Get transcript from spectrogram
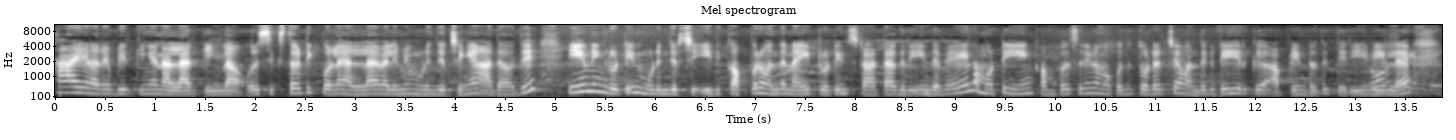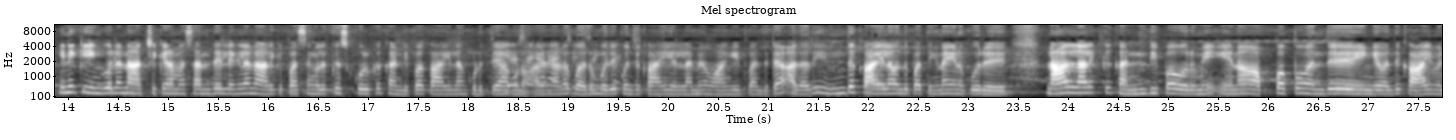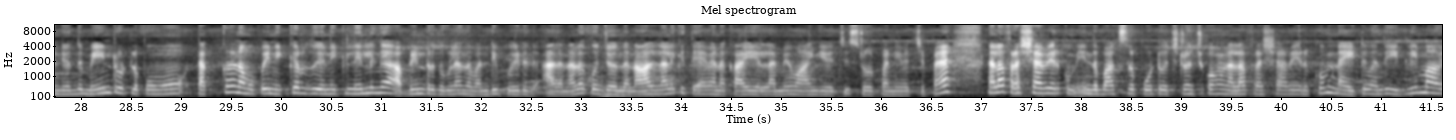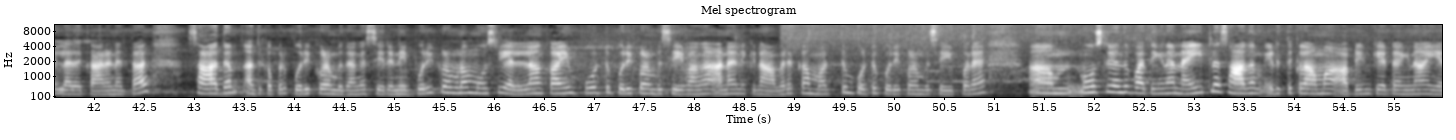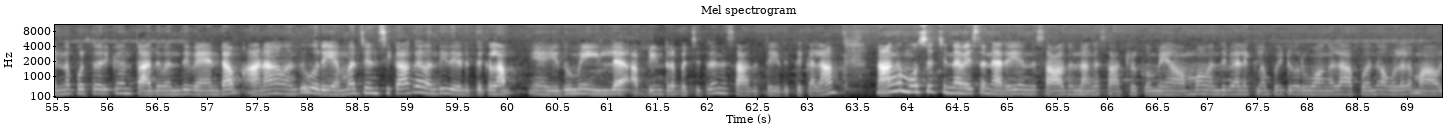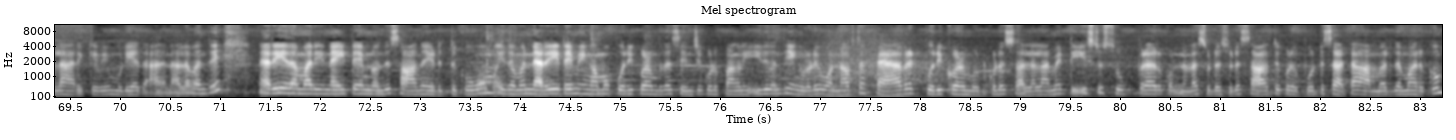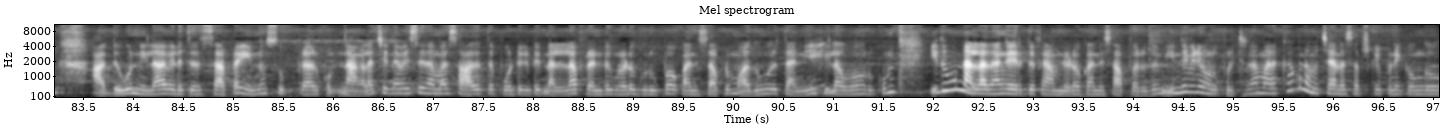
Hi எல்லோரும் எப்படி இருக்கீங்க? நல்லா இருக்கீங்களா? ஒரு சிக்ஸ் தேர்ட்டிக்கு போல் எல்லா வேலையுமே முடிஞ்சிருச்சுங்க. அதாவது ஈவினிங் ரொட்டீன் முடிஞ்சிருச்சு. இதுக்கப்புறம் வந்து நைட் ரொட்டீன் ஸ்டார்ட் ஆகுது. இந்த வேலை மட்டும் ஏன் கம்பல்சரி நமக்கு வந்து தொடர்ச்சியாக வந்துக்கிட்டே இருக்குது அப்படின்றது தெரியவே இல்லை. இன்றைக்கி எங்கள் ஊரில் ஞாயிற்றுக்கிழமை சந்தை இல்லைங்களா? நாளைக்கு பசங்களுக்கு ஸ்கூலுக்கு கண்டிப்பாக காயெல்லாம் கொடுத்தே ஆகணும். அதனால் வரும்போதே கொஞ்சம் காய் எல்லாமே வாங்கிட்டு வந்துட்டேன். அதாவது இந்த காயெல்லாம் வந்து பார்த்திங்கன்னா எனக்கு ஒரு நாலு நாளைக்கு கண்டிப்பாக வருமே. ஏன்னா அப்பப்போ வந்து இங்கே வந்து காய் வண்டி வந்து மெயின் ரோட்டில் போவோம். டக்குன்னு நம்ம போய் நிற்கிறது நிக் நில்லுங்க அப்படின்றதுக்குள்ளே அந்த வண்டி போயிடுது. அதனால் கொஞ்சம் இந்த நாலு நாளைக்கு தேவையான காய் எல்லாமே வாங்கி வச்சு ஸ்டோர் பண்ணி வச்சுப்பேன். நல்லா ஃப்ரெஷ்ஷாகவே இருக்கும். இந்த பாக்ஸில் போட்டு வச்சுட்டோம் வச்சுக்கோங்க நல்லா ஃப்ரெஷ்ஷாகவே இருக்கும். நைட்டு வந்து இட்லி மாவு இல்லாத காரணத்தால் சாதம் அதுக்கப்புறம் பொரிக்குழம்பு தாங்க செய்கிறேன் பொறிக்குழம்புனா மோஸ்ட்லி எல்லா காயும் போட்டு பொறிக்குழம்பு செய்வாங்க. ஆனால் இன்றைக்கி நான் அவரைக்காய் மட்டும் போட்டு பொறிக்குழம்பு செய்ய போகிறேன் மோஸ்ட்லி வந்து பார்த்திங்கன்னா நைட்டில் சாதம் எடுத்துக்கலாமா அப்படின்னு கேட்டாங்கன்னா என்னை பொறுத்த வரைக்கும் அது வந்து வேண்டாம். ஆனால் வந்து ஒரு எமர்ஜென்சிக்காக வந்து இதை எடுத்துக்கலாம். எதுவுமே இல்லை அப்படின்ற பட்சத்தில் இந்த சாதத்தை எடுத்துக்கலாம். நாங்கள் மோஸ்ட்லி சின்ன வயசில் நிறைய இந்த சாதம் நாங்கள் சாப்பிட்ருக்கோமே அம்மா வந்து வேலைக்கெல்லாம் போயிட்டு வருவாங்களா? அப்போ வந்து அவங்களால மாவெல்லாம் அரைக்கவே முடியாது. அதனால் வந்து நிறைய இதை மாதிரி நைட் டைமில் வந்து சாதம் எடுத்துக்குவோம். இதை மாதிரி நிறைய டைம் எங்கள் அம்மா பொரிக்குழம்பு தான் செஞ்சு கொடுப்பாங்களே இது வந்து எங்களுடைய ஒன் ஆஃப் த ஃபேவரட் பொரிக்குழம்புன்னு கூட சொல்லலாமே. டேஸ்ட்டு சூப்பராக இருக்கும். நல்லா சுட சுட சாதத்துக்குள்ளே போட்டு சாப்பிட்டா அமிர்தமாக இருக்கும். அதுவும் நிலா எடுத்து சாப்பிட்டா இன்னும் சூப்பராக இருக்கும். நாங்களாம் சின்ன வயசு இந்த மாதிரி சாதத்தை போட்டுக்கிட்டு நல்லா ஃப்ரெண்டுங்களோட குரூப்பாக உட்காந்து சாப்பிடுவோம். அதுவும் ஒரு தனி ஃபீலாகவும் இருக்கும். இதுவும் நல்லா தாங்க இருக்குது ஃபேமிலியோட உட்காந்து சாப்பிட்றதும். இந்த வீடியோ உங்களுக்கு பிடிச்சிருந்தா மறக்காமல் நம்ம சேனலை சப்ஸ்கிரைப் பண்ணிக்கோங்க.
